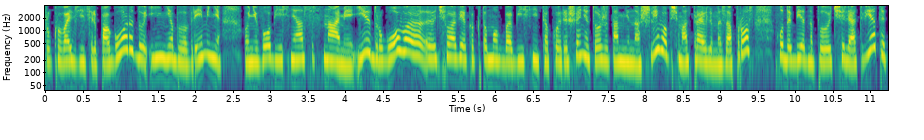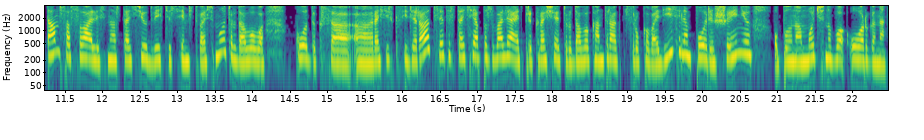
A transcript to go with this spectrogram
руководитель по городу, и не было времени у него объясняться с нами. И другого э, человека, кто мог бы объяснить такое решение, тоже там не нашли. В общем, отправили мы запрос, худо-бедно получили ответ, и там сослались на статью 278 Трудового кодекса а, Российской Федерации. Эта статья позволяет прекращать трудовой контракт с руководителем по решению уполномоченного органа.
